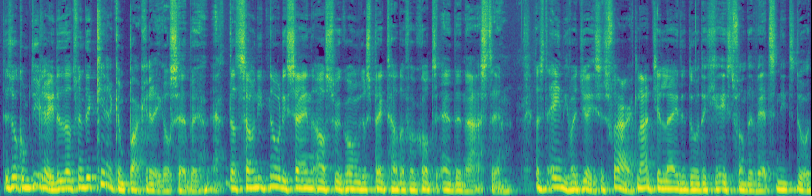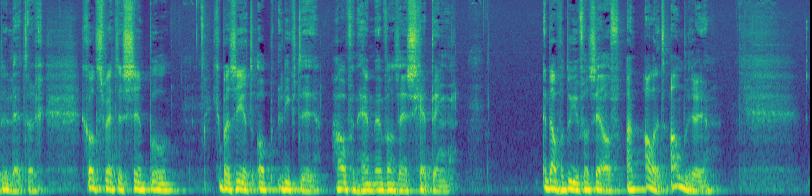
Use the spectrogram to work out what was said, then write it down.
Het is ook om die reden dat we in de kerk een pak regels hebben. Dat zou niet nodig zijn als we gewoon respect hadden voor God en de naaste. Dat is het enige wat Jezus vraagt. Laat je leiden door de geest van de wet, niet door de letter. Gods wet is simpel, gebaseerd op liefde. Hou van Hem en van Zijn schepping. En dan voldoe je vanzelf aan al het andere.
